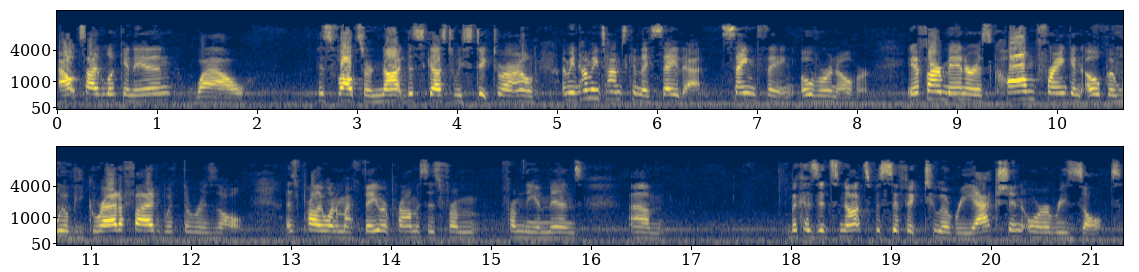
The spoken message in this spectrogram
Outside looking in, wow. His faults are not discussed. We stick to our own. I mean, how many times can they say that? Same thing over and over. If our manner is calm, frank, and open, we'll be gratified with the result. That's probably one of my favorite promises from, from the amends um, because it's not specific to a reaction or a result.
